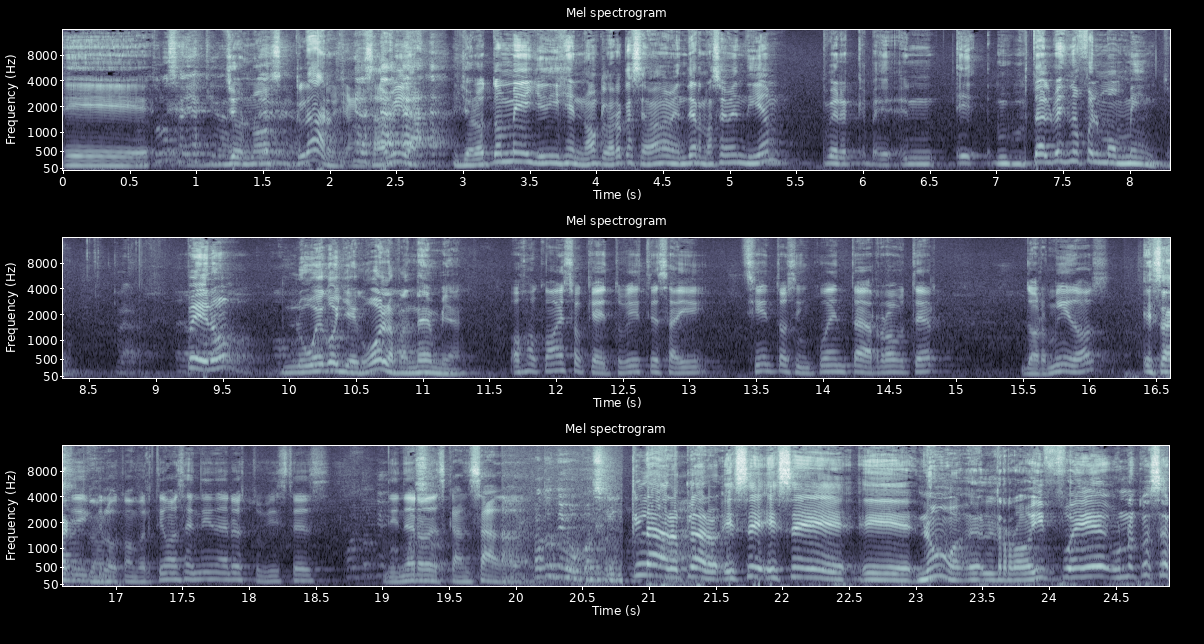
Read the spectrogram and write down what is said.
eh, Tú no sabías que a yo no, vender. claro, yo no sabía. Yo lo tomé y yo dije, no, claro que se van a vender, no se vendían, pero eh, eh, tal vez no fue el momento. Claro. Pero luego llegó la pandemia. Ojo con eso que tuviste ahí 150 router dormidos. Exacto. Si lo convertimos en dinero, tuviste dinero descansado. ¿Cuánto tiempo pasó? Claro, claro, ese, ese, eh, no, el ROI fue una cosa,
